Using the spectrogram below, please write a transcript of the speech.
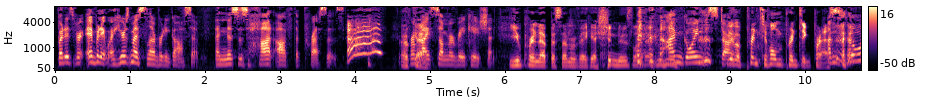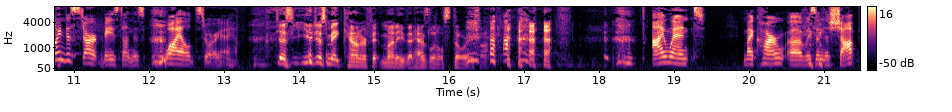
But it's very. But anyway, here's my celebrity gossip, and this is hot off the presses from Okay. my summer vacation. You print up a summer vacation newsletter. I'm going to start. You have a print home printing press. I'm going to start based on this wild story I have. just you just make counterfeit money that has little stories on it. I went. My car uh, was in the shop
